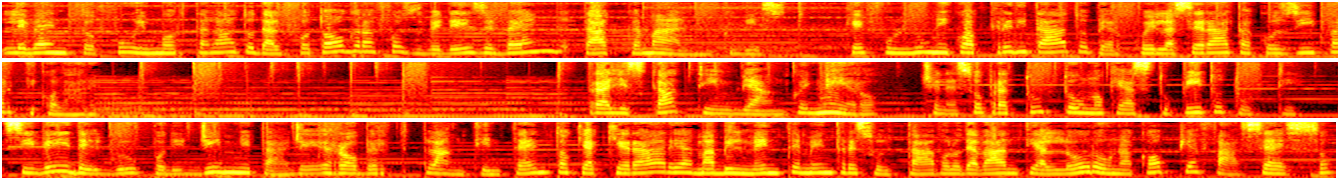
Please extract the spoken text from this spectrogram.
L'evento fu immortalato dal fotografo svedese Bengt Tack Malmqvist, che fu l'unico accreditato per quella serata così particolare. Tra gli scatti in bianco e nero, ce n'è soprattutto uno che ha stupito tutti si vede il gruppo di Jimmy Page e Robert Plant intento a chiacchierare amabilmente mentre sul tavolo davanti a loro una coppia fa sesso,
